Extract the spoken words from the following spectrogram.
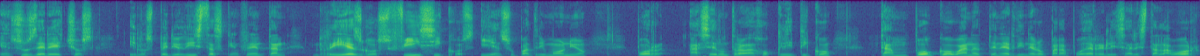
en sus derechos y los periodistas que enfrentan riesgos físicos y en su patrimonio por hacer un trabajo crítico, tampoco van a tener dinero para poder realizar esta labor.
